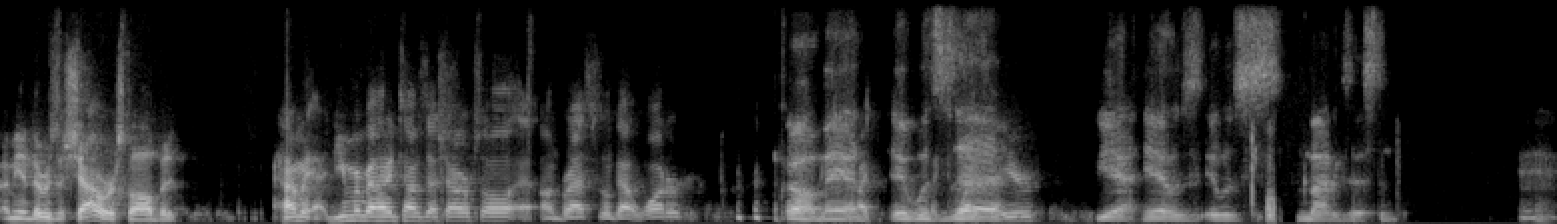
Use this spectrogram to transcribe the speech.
I mean, there was a shower stall, but how many? Do you remember how many times that shower stall on Brassfield got water? Oh man, Like- it was twice that uh, year. Yeah, yeah, it was it was non-existent. I'm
